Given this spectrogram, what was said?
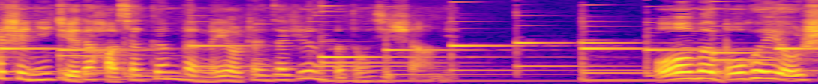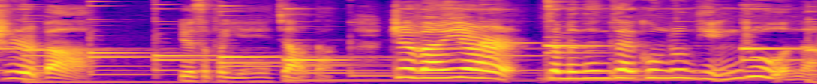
但是你觉得好像根本没有站在任何东西上面。我们不会有事吧？约瑟夫爷爷叫道：“这玩意儿怎么能在空中停住呢？”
